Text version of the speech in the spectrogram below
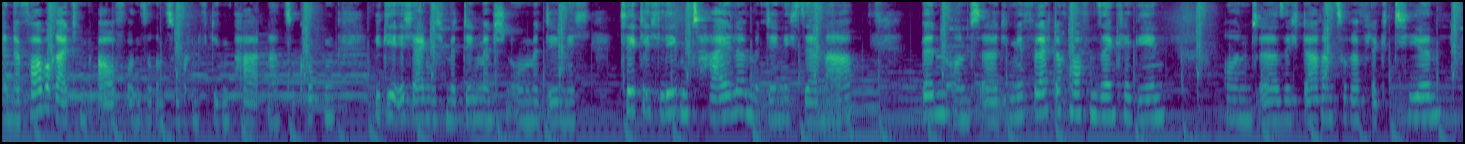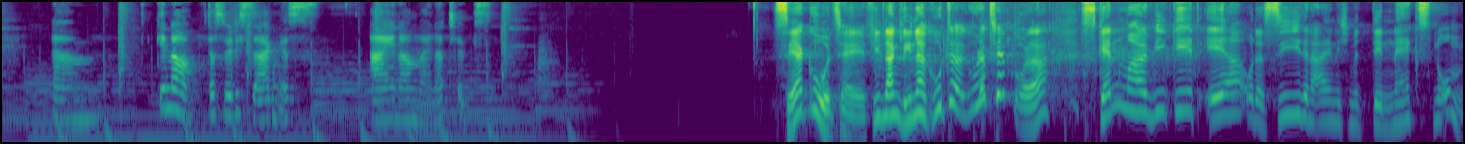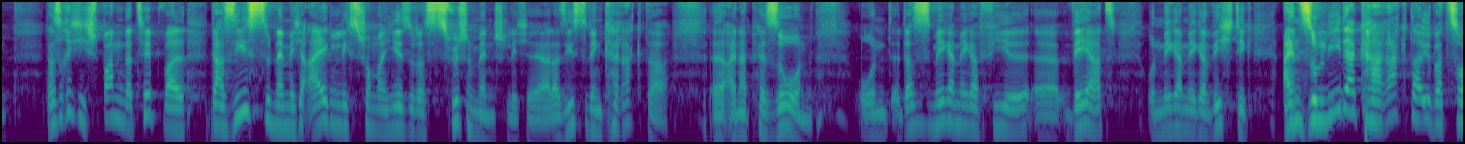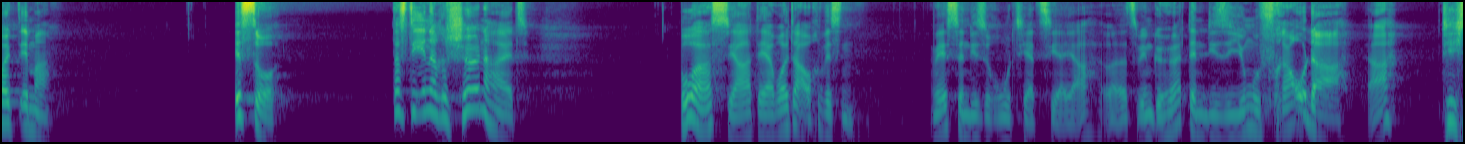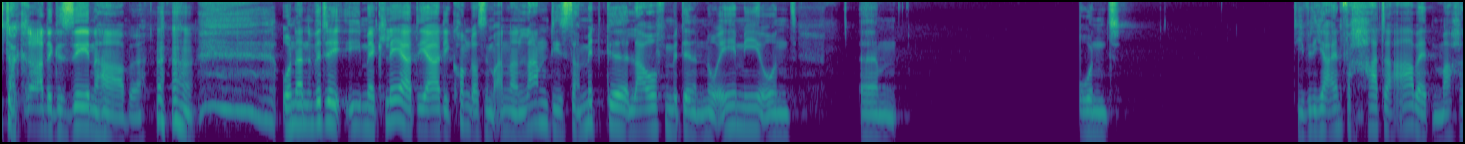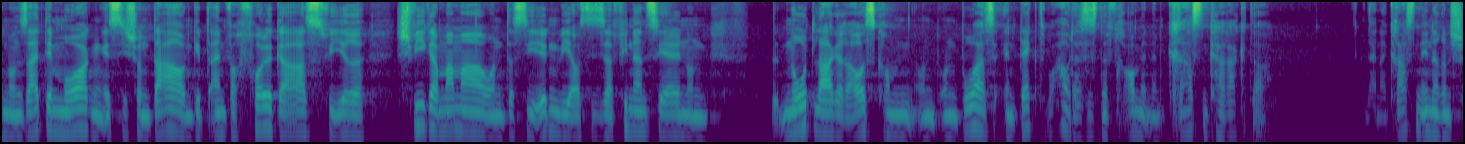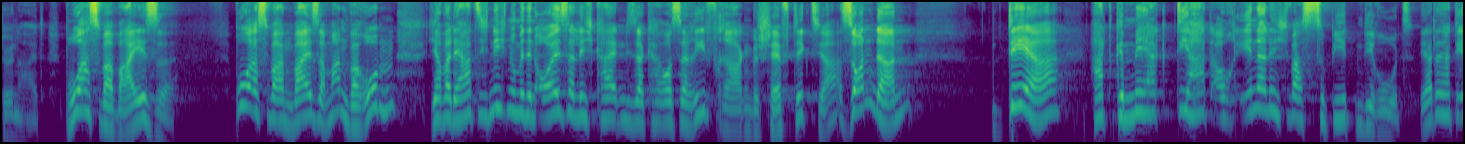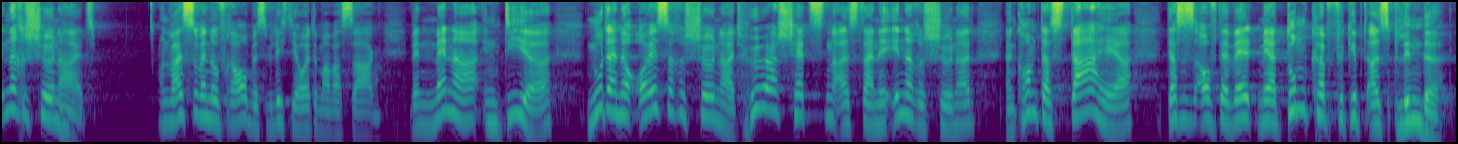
In der Vorbereitung auf unseren zukünftigen Partner zu gucken, wie gehe ich eigentlich mit den Menschen um, mit denen ich täglich Leben teile, mit denen ich sehr nah bin und äh, die mir vielleicht auch mal auf den Senkel gehen und äh, sich daran zu reflektieren. Ähm, genau, das würde ich sagen, ist einer meiner Tipps. Sehr gut, hey. Vielen Dank, Lina. Guter, guter Tipp, oder? Scan mal, wie geht er oder sie denn eigentlich mit den Nächsten um? Das ist ein richtig spannender Tipp, weil da siehst du nämlich eigentlich schon mal hier so das Zwischenmenschliche. Ja? Da siehst du den Charakter äh, einer Person. Und das ist mega, mega viel äh, wert und mega, mega wichtig. Ein solider Charakter überzeugt immer. Ist so. Das ist die innere Schönheit. Boas, ja, der wollte auch wissen, wer ist denn diese Ruth jetzt hier, ja? Äh, zu wem gehört denn diese junge Frau da, ja? Die ich da gerade gesehen habe. und dann wird ihm erklärt, ja, die kommt aus einem anderen Land, die ist da mitgelaufen mit der Noemi und, ähm, und die will ja einfach harte Arbeit machen und seit dem Morgen ist sie schon da und gibt einfach Vollgas für ihre Schwiegermama und dass sie irgendwie aus dieser finanziellen und Notlage rauskommen und, und Boas entdeckt, wow, das ist eine Frau mit einem krassen Charakter, einer krassen inneren Schönheit. Boas war weise. Boas war ein weiser Mann. Warum? Ja, weil der hat sich nicht nur mit den Äußerlichkeiten dieser Karosseriefragen beschäftigt, ja, sondern der hat gemerkt, die hat auch innerlich was zu bieten, die Ruth. Ja, der hat die innere Schönheit. Und weißt du, wenn du Frau bist, will ich dir heute mal was sagen. Wenn Männer in dir nur deine äußere Schönheit höher schätzen als deine innere Schönheit, dann kommt das daher, dass es auf der Welt mehr Dummköpfe gibt als Blinde.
